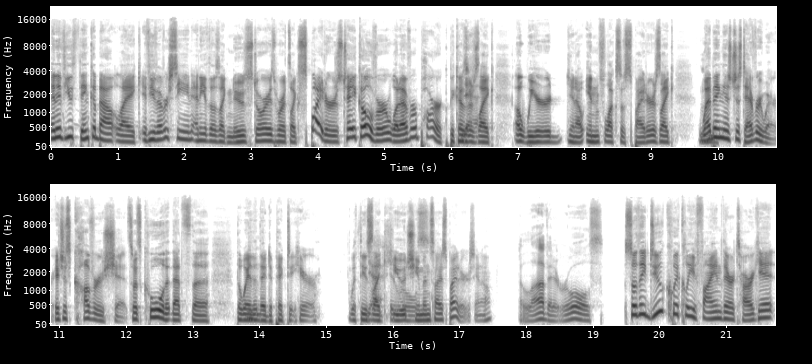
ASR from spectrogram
And if you think about like if you've ever seen any of those like news stories where it's like spiders take over whatever park because Yeah. there's like a weird, you know, influx of spiders, like Mm-hmm. webbing is just everywhere. It just covers shit. So it's cool that that's the the way that Mhm. they depict it here with these Yeah, like huge human-sized spiders, you know. I love it. It rules. So they do quickly find their target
